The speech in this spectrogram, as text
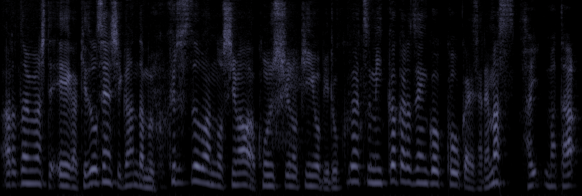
改めまして、映画、機動戦士ガンダムククルス・ドアンの島は今週の金曜日6月3日から全国公開されます。はい、また、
